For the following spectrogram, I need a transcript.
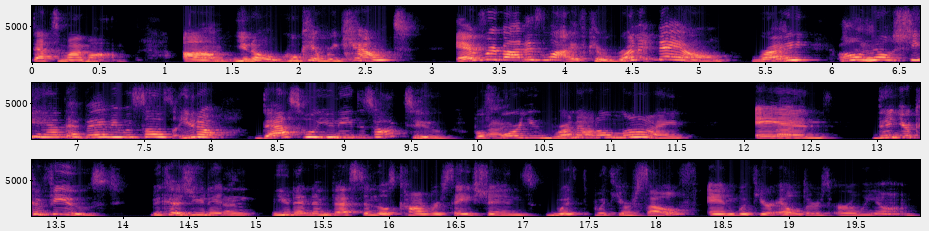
That's my mom. Um, right. You know, who can recount everybody's life, can run it down, right? Yeah. Oh yeah. no, she had that baby with so, you know, that's who you need to talk to before right. you run out online and right. then you're confused because you didn't you didn't invest in those conversations with with yourself and with your elders early on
